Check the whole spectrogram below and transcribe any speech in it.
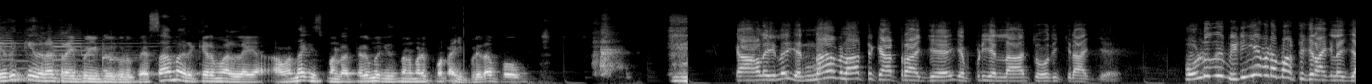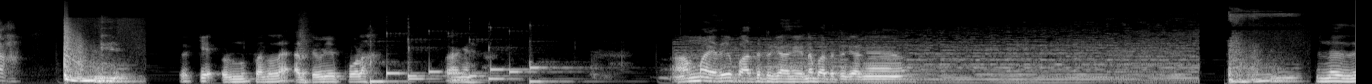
எதுக்கு இதெல்லாம் ட்ரை பண்ணிட்டு இருக்கணும்? பேசாம இருக்கிறமா இல்லையா? அவன் தான் கிஸ் பண்றான் திரும்ப கிஸ் பண்ண மாதிரி போட்டா இப்படிதான் போகும். காலையில என்ன விளையாட்டு காட்டுறாங்க? எப்படி எல்லாம் சோதிக்கிறாங்க? பொழுது விடிய விட மாட்டேங்கிறாங்களே ஐயா. ஓகே ஒன்றும் பண்ணல. அடுத்த வீடியோ போலாம். வாங்க. ஆமா எதையோ பார்த்துட்டு இருக்காங்க என்ன பார்த்துட்டு இருக்காங்க என்னது?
